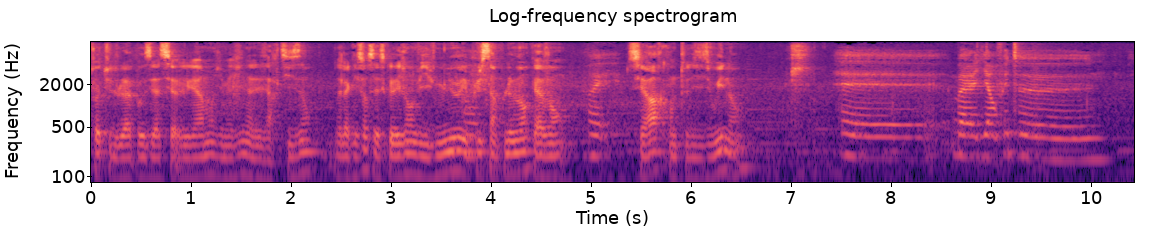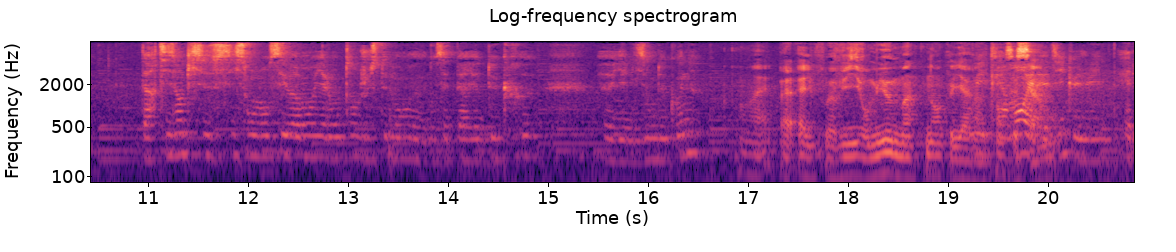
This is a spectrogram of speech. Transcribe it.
Toi, tu dois la poser assez régulièrement, j'imagine, à des artisans. La question, c'est est-ce que les gens vivent mieux et plus simplement qu'avant? Ouais. C'est rare qu'on te dise oui, non? Euh, bah, il y a en fait euh, d'artisans qui se- s'y sont lancés vraiment il y a longtemps, justement, dans cette période de creux. Il y a Lison de Cône. Ouais. Euh, Elle va vivre mieux maintenant qu'il y a 20 Oui, ans, clairement, elle a dit qu'elle elle,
